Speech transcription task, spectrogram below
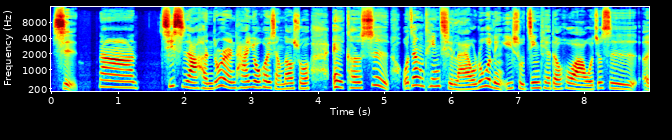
是，那。其实啊，很多人他又会想到说，哎，可是我这样听起来，我如果领遗属津贴的话，我就是呃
